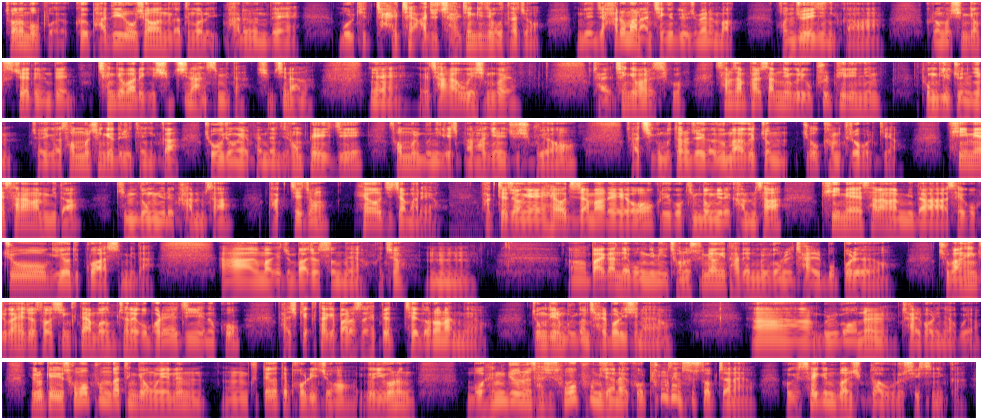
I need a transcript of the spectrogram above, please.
저는 뭐 그 바디로션 같은 거를 바르는데 뭐 이렇게 잘 챙, 아주 잘 챙기지 못하죠. 근데 이제 하루만 안 챙겨도 요즘에는 막 건조해지니까 그런 거 신경 쓰셔야 되는데 챙겨 바르기 쉽지는 않습니다. 쉽지는 않아. 예. 잘하고 계신 거예요. 잘 챙겨 바르시고. 3383님 그리고 풀피리님, 동길주님 저희가 선물 챙겨드릴 테니까 조우종의 FM댕진 홈페이지 선물 문의 게시판 확인해 주시고요. 자, 지금부터는 저희가 음악을 좀 쭉 한번 들어볼게요. 팀의 사랑합니다. 김동률의 감사. 박재정 헤어지자 말해요. 박재정의 헤어지자 말해요. 그리고 김동률의 감사. 팀의 사랑합니다. 세 곡 쭉 이어 듣고 왔습니다. 아, 음악에 좀 빠졌었네요. 그쵸? 음. 어, 빨간 내복님이 저는 수명이 다 된 물건을 잘 못 버려요. 주방 행주가 해줘서 싱크대 한번 훔쳐내고 버려야지 해놓고 다시 깨끗하게 빨아서 햇볕에 널어놨네요. 쫑디는 물건 잘 버리시나요? 아, 물건을 잘 버리냐고요? 이렇게 소모품 같은 경우에는, 음, 그때그때 버리죠. 이거, 이거는 뭐 행주는 사실 소모품이잖아요. 그걸 평생 쓸 수 없잖아요. 거기 세균 번식도 하고 그럴 수 있으니까.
